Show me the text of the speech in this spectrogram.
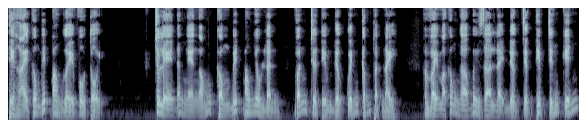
thì hại không biết bao người vô tội. Chú Lệ đang nghe ngóng không biết bao nhiêu lần vẫn chưa tìm được quyến cấm thuật này. Vậy mà không ngờ bây giờ lại được trực tiếp chứng kiến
